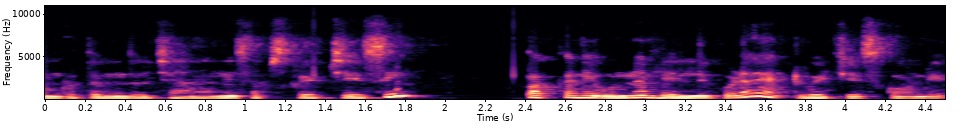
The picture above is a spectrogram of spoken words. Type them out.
అమృత విందు ఛానల్ని సబ్స్క్రైబ్ చేసి పక్కనే ఉన్న బెల్ని కూడా యాక్టివేట్ చేసుకోండి.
